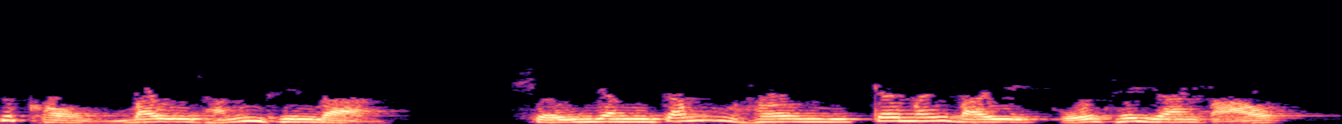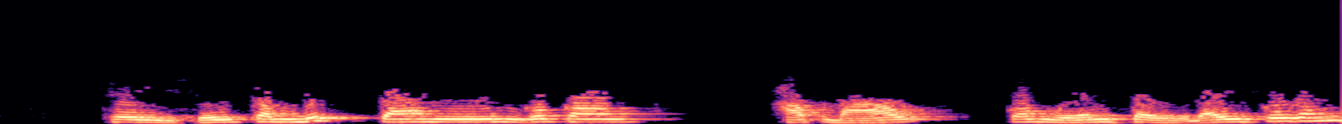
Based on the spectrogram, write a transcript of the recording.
xuất hồn bay thẳng thiên đàng. Sự nhanh chóng hơn cái máy bay của thế gian tạo. Thì sự công đức ca nguyên của con học đạo, con nguyện từ đây cố gắng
